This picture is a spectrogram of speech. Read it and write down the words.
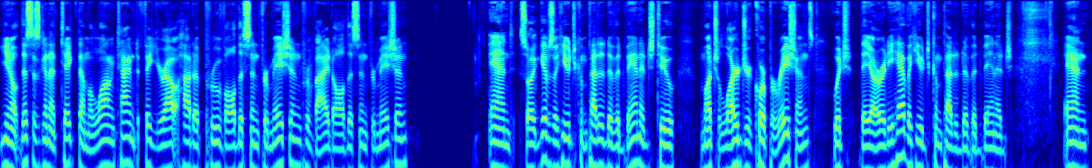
you know, this is going to take them a long time to figure out how to prove all this information, provide all this information. And so it gives a huge competitive advantage to much larger corporations, which they already have a huge competitive advantage. And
